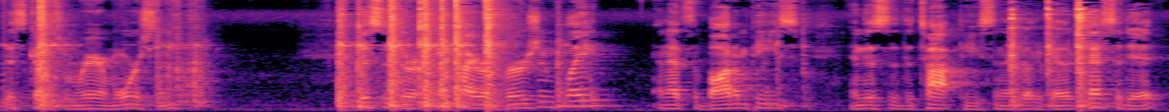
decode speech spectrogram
This comes from Rare Morrison. This is their anti-reversion plate, and that's the bottom piece, and this is the top piece, and they go together. Tested it.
